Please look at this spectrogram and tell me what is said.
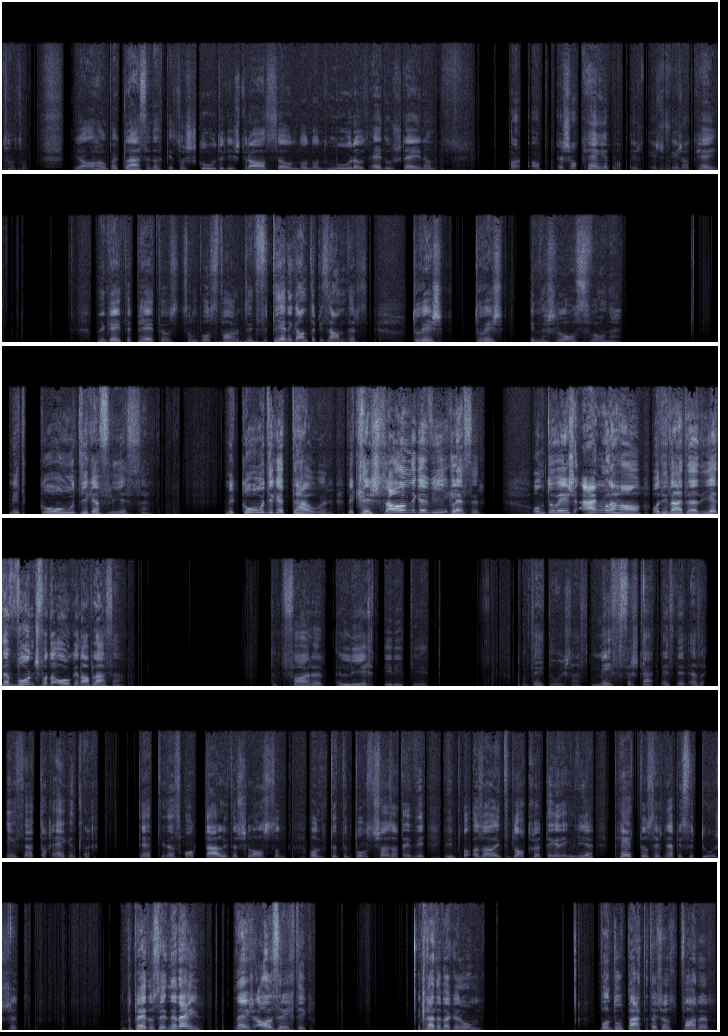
dachte, ja, habe gelesen, dass es so schudige Straßen und, und, und Mauern aus Edelsteinen. Und, ist okay, ist, ist, ist okay. Und dann geht der Petrus zum Busfahrer und sagt, für dich habe ich ganz etwas anderes. Du willst, du willst in einem Schloss wohnen. Mit goldigen Fließen. Mit goldigen Tauern. Mit kristalligen Weingläsern. Und du willst Engel haben, die werden jeden Wunsch von den Augen ablesen. Der Pfarrer leicht irritiert. Und sagt, du hast das Missverständnis. Nicht? Also ich sollte doch eigentlich dort in das Hotel, in das Schloss und, und der Bus schon, also in die, in die, also in die Blockhütte irgendwie, Petrus, hast du nicht etwas vertauscht? Und der Petrus sagt, nein, nein, nein, ist alles richtig. Ich kehre wegen um. Als du betet hast als Pfarrer,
